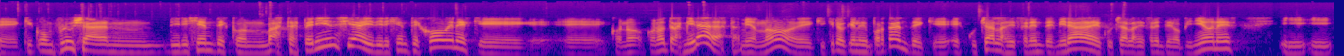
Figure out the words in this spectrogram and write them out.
eh, que confluyan dirigentes con vasta experiencia y dirigentes jóvenes que eh, con, otras miradas también, ¿no? Eh, que creo que es lo importante, que escuchar las diferentes miradas, escuchar las diferentes opiniones y,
